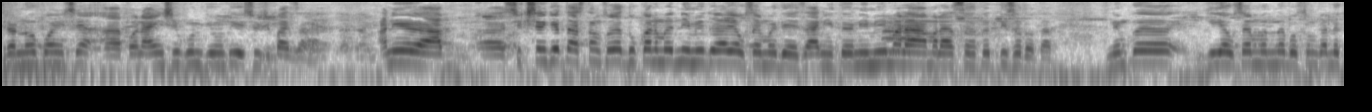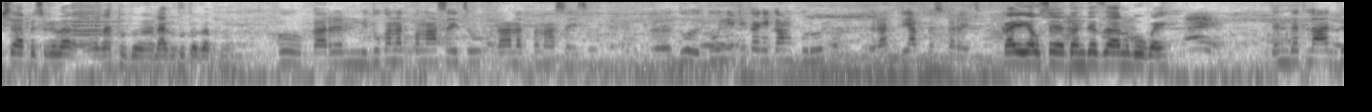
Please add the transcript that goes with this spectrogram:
त्र्याण्णव पॉईंटशे आपण ऐंशी गुण घेऊन तू यशस्वी पास झाला. आणि शिक्षण घेत असताना सुद्धा दुकानामध्ये नेहमी व्यवसायामध्ये यायचा आणि इथं नेहमी मला आम्हाला सतत दिसत होता. नेमकं हे व्यवसायामधनं बसून का लक्ष अभ्यासाकडे रा- राहत होतं लागत होतं का आपण हो कारण मी दुकानात पण असायचो रानात पण असायचो. दो दोन्ही ठिकाणी काम करून रात्री अभ्यास करायचो. काय व्यवसाय धंद्याचा अनुभव काय? धंद्यातला आर्ध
